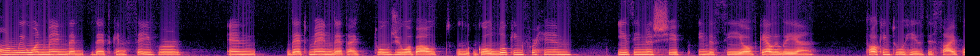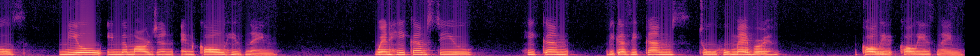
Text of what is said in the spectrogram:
only one man that, that can save her and that man that I told you about go looking for him is in a ship in the sea of Galilee talking to his disciples kneel in the margin and call his name. When he comes to you he come because he comes to whomever call, call his name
